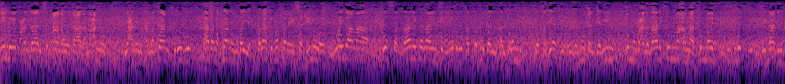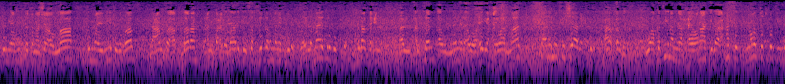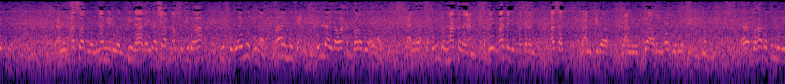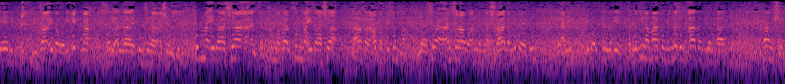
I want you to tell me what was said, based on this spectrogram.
مين اللي يفعل ذلك سبحانه وتعالى؟ مع أنه يعني مكان خروجه هذا مكان ضيق ولكن ربنا يسهله ويخرج وإذا ما يسر ذلك لا يمكن أن يخرج قد تموت الأم وقد يموت الجنين ثم بعد ذلك ثم أمات ثم يجلس في هذه الدنيا مدة ما شاء الله ثم يميته الرب نعم فاقبره يعني بعد ذلك يسخر لهم من يقبره وإلا ما يتركه خلاف دحين الكلب أو النمر أو أي حيوان مات يعني يموت في الشارع. ابدا وكثير من الحيوانات إذا أحست بالموت تدخل في بحر يعني الأسد والنمر والفيل هذا إذا شاف نفسه كذا يدخل ويموت هناك. ما يموت يعني إلا إذا واحد ضربه أو هذا. يعني تقريبا هكذا يعني. تقريبا ما تجد مثلا أسد يعني كذا يعني جاءه الموت وهو في نمر آه، وهذا كله؟ لفائدة ولحكمة ولئلا يكون فيها اشياء ثم إذا شاء أنشر. ثم قال ثم إذا شاء. آه فالعطف ثم إذا شاء أنشر وأن النشر هذا متى يكون؟ يعني يبقى الذين فالذين ماتوا من لدن آدم إلى الآن. ما نشر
